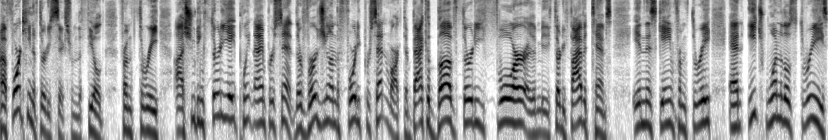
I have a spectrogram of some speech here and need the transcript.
Uh, 14 of 36 from the field from three, uh, shooting 38.9%. They're verging on the 40% mark. They're back above 34, maybe 35 attempts in this game from three, and each one of those threes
